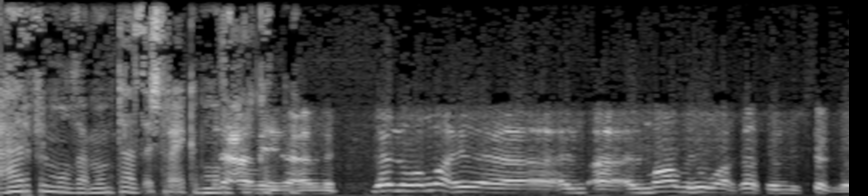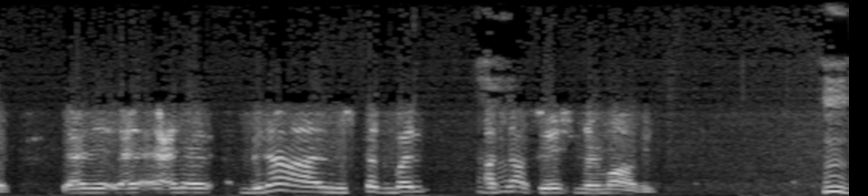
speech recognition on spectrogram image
عارف الموضوع ممتاز. إيش رأيك بموضوع نعم؟ نعم. لأنه والله آه، آه، الماضي هو أساس المستقبل. يعني يعني بناء المستقبل أها. اساسه يشمل الماضي مم.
